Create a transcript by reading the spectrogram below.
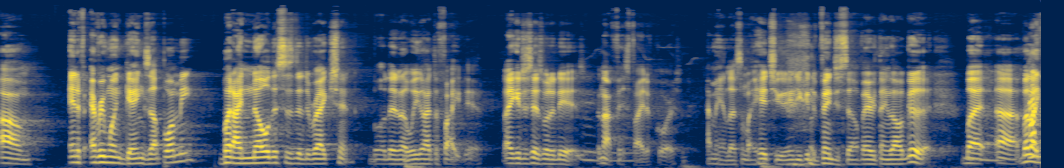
um, and if everyone gangs up on me, but I know this is the direction, well then uh, we gonna have to fight there. Like it just is what it is. Not fist fight, of course. I mean, unless somebody hits you, then you can defend yourself. Everything's all good. But uh, but like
